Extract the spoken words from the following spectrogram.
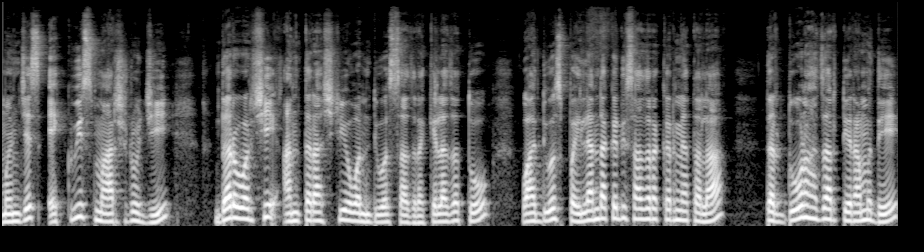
म्हणजेच एकवीस मार्च रोजी. दरवर्षी आंतरराष्ट्रीय वन दिवस साजरा केला जातो. व हा दिवस पहिल्यांदा कधी साजरा करण्यात आला? तर दोन हजार तेरामध्ये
